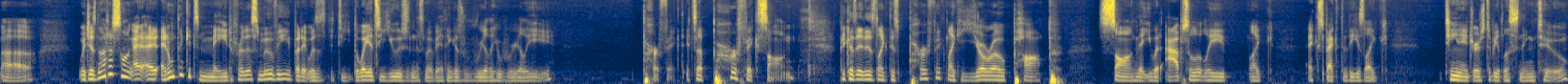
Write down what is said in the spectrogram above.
uh which is not a song I, I- don't think it's made for this movie but it was the way it's used in this movie i think is really really perfect. It's a perfect song because it is like this perfect like euro pop song that you would absolutely like expect these like teenagers to be listening to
